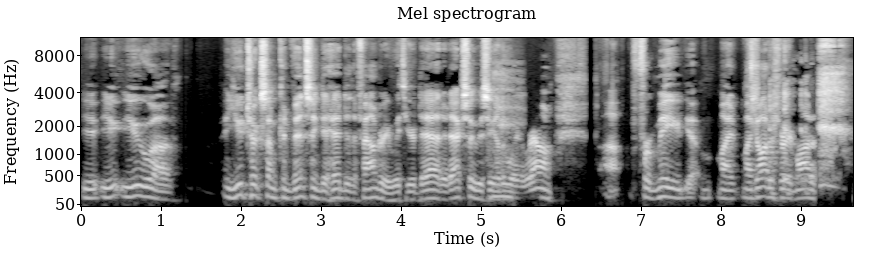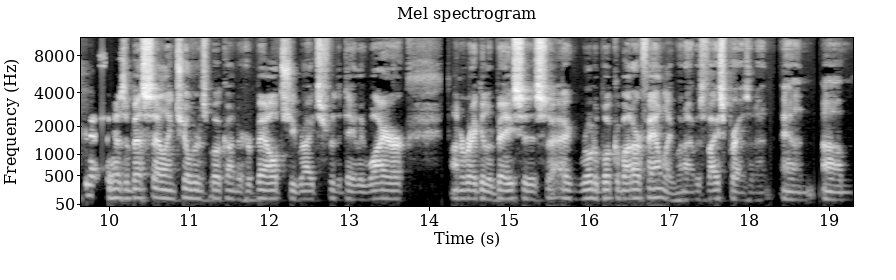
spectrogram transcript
you, you, you, uh, you took some convincing to head to the foundry with your dad. It actually was the other way around uh, for me, my my daughter's very modest. She has a best-selling children's book under her belt. She writes for the Daily Wire on a regular basis. I wrote a book about our family when I was vice president, and um,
